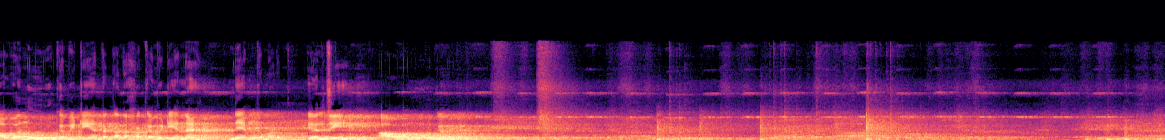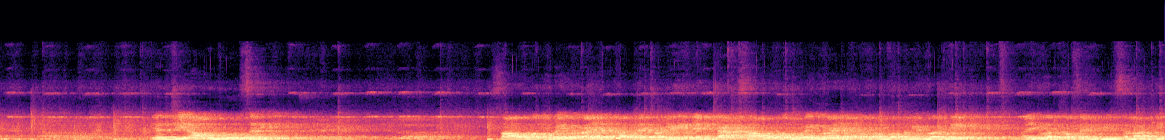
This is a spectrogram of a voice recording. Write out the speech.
ಆವನೂರು ಕಮಿಟಿ ಅಂತಕ್ಕಂತಹ ಕಮಿಟಿಯನ್ನು ನೇಮಕ ಮಾಡುತ್ತೆ. L G Havanur committee. ಸಾವಿರದ ಒಂಬೈನೂರ ಎಪ್ಪತ್ತೆರಡರಲ್ಲಿ ಲೆಕ್ಕ ಸಾವಿರದ ಒಂಬೈನೂರ ಎಪ್ಪತ್ತೊಂಬತ್ತರಲ್ಲಿ ಬರೆದು ಐವತ್ತು ಪರ್ಸೆಂಟ್ ಮೀಸಲಾತಿ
